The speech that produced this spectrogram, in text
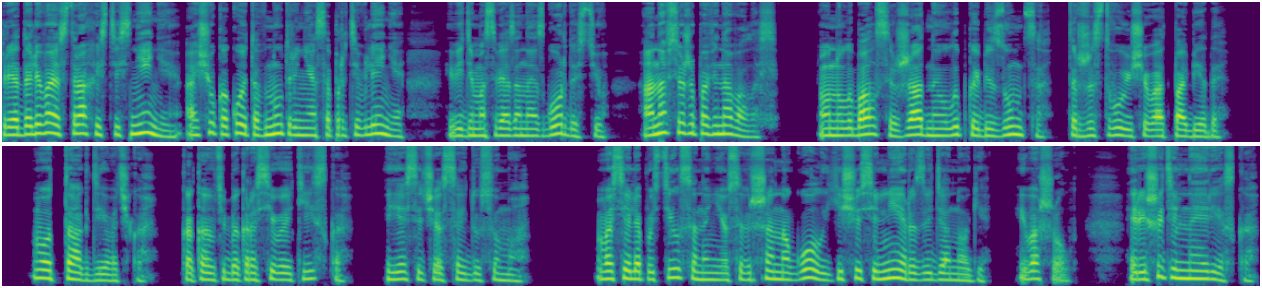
Преодолевая страх и стеснение, а еще какое-то внутреннее сопротивление, видимо, связанное с гордостью, она все же повиновалась. Он улыбался жадной улыбкой безумца, торжествующего от победы. «Вот так, девочка. Какая у тебя красивая киска. Я сейчас сойду с ума». Василий опустился на нее совершенно голый, еще сильнее разведя ноги, и вошел. Решительно и резко.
